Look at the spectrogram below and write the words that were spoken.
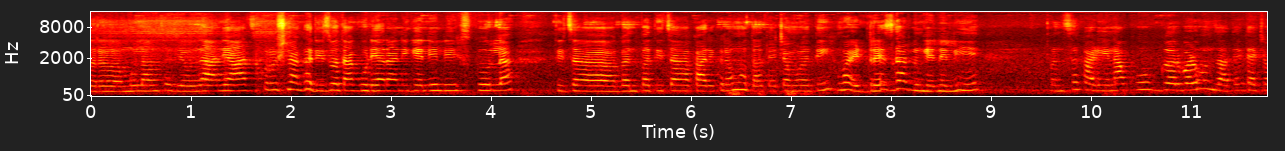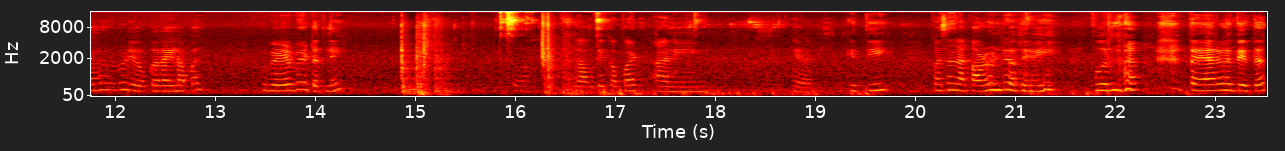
तर मुलांचं जेवण. आणि आज कृष्णा घरीच होता. गुडिया राणी गेलेली स्कूलला. तिचा गणपतीचा कार्यक्रम होता त्याच्यामुळे ती व्हाईट ड्रेस घालून गेलेली आहे. पण सकाळी ना खूप गडबड होऊन जाते त्याच्यामुळे व्हिडिओ करायला पण वेळ भेटत नाही. लावते कपाट आणि हे किती पसंत काढून ठेवते मी. पूर्ण तयार होते तर.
